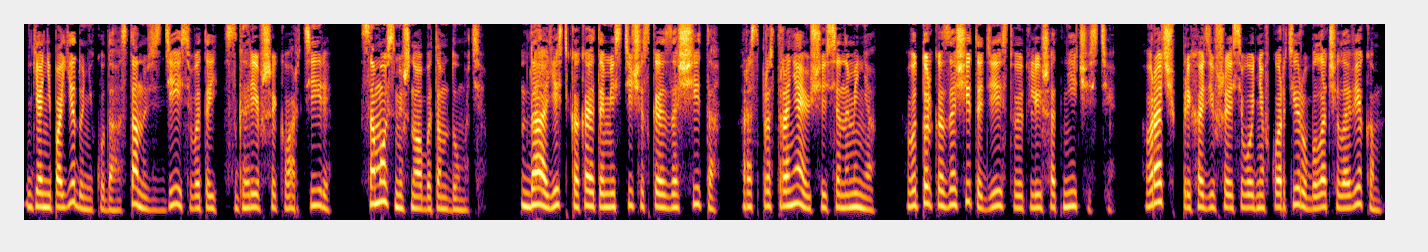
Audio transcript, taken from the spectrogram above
я не поеду никуда, останусь здесь, в этой сгоревшей квартире. Самой смешно об этом думать. Да, есть какая-то мистическая защита, распространяющаяся на меня. Вот только защита действует лишь от нечисти. Врач, приходившая сегодня в квартиру, была человеком,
